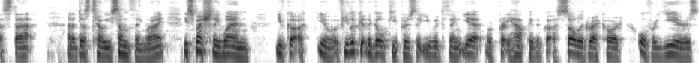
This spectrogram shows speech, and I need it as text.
a stat, and it does tell you something, right? Especially when you've got a, you know, if you look at the goalkeepers that you would think, yeah, we're pretty happy. They've got a solid record over years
